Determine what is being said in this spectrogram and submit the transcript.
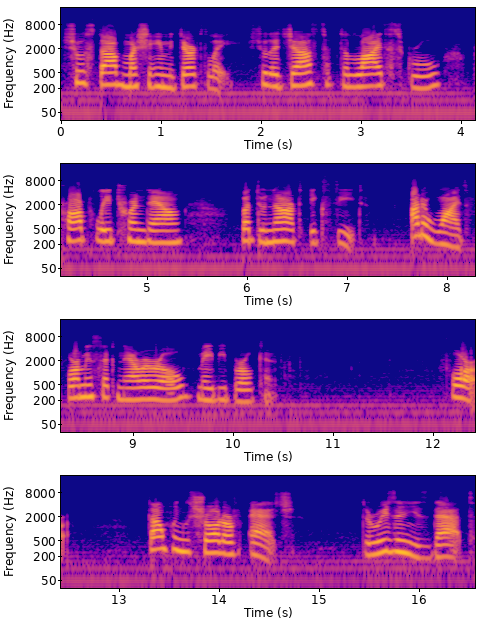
should stop machine immediately should adjust the light screw, properly turn down, but do not exceed. Otherwise, forming secondary roll may be broken. 4. Dumplings short of edge. The reason is that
